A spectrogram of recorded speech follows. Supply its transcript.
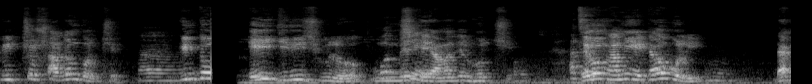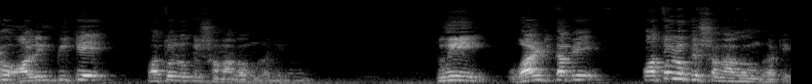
কৃচ্ছ সাধন করছে। হ্যাঁ। কিন্তু এই জিনিসগুলো আমাদের হচ্ছে। আচ্ছা। এবং আমি এটাও বলি দেখো, অলিম্পিকে কত লোকের সমাগম ঘটে? তুমি ওয়ার্ল্ড কাপে কত লোকের সমাগম ঘটে?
